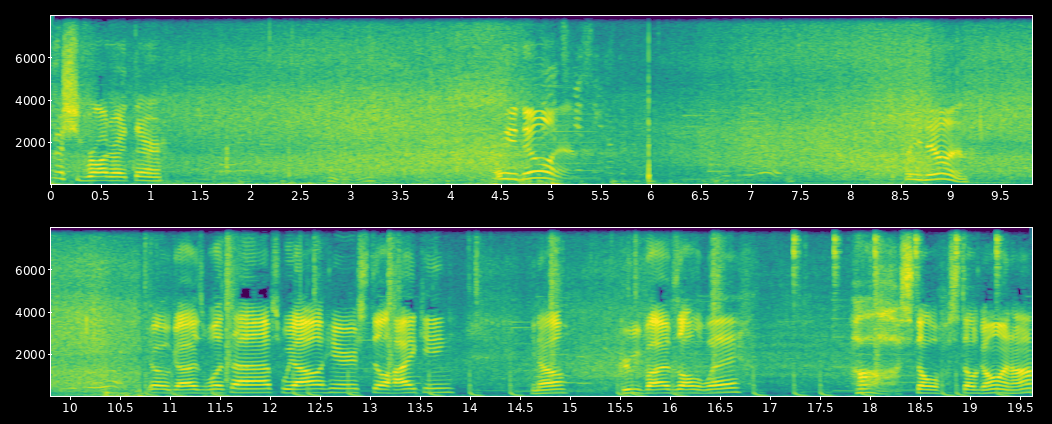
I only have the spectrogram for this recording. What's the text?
fishing rod right there. What are you doing? What are you doing? Yo guys, what's up? We out here still hiking. You know, groovy vibes all the way. Oh, still still going, huh?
